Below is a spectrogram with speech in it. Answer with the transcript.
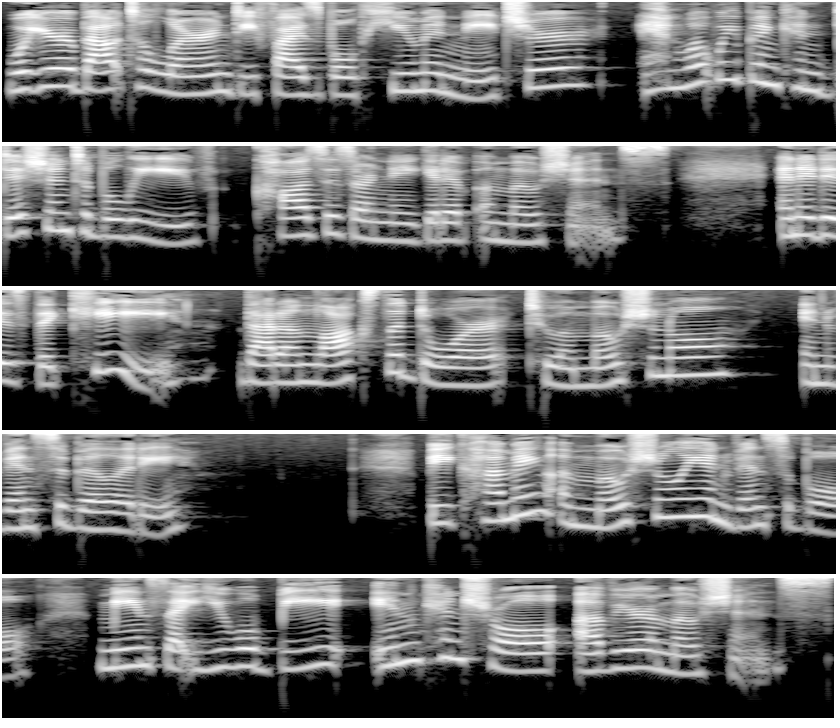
What you're about to learn defies both human nature and what we've been conditioned to believe causes our negative emotions. And it is the key that unlocks the door to emotional invincibility. Becoming emotionally invincible means that you will be in control of your emotions.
